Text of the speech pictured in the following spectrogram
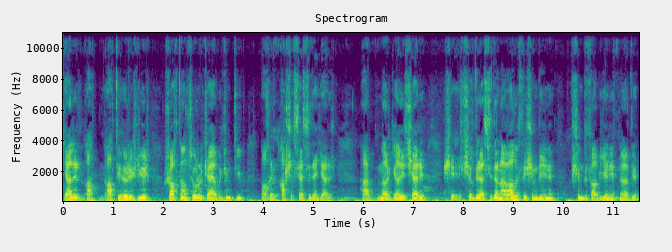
gelir at, atı hörüşlüyor, uşaktan sorur ki "Ya bu kim deyip bakır aşık sesi de gelir. Ha, bunlar gelir içeri, şey, çıldır eskiden ağalıktı şimdi yine, şimdi tabii yeni etmelerdi.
